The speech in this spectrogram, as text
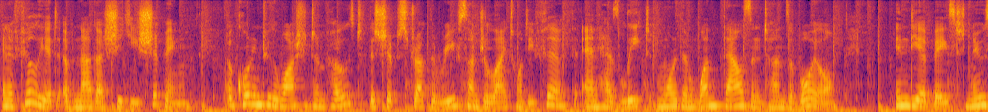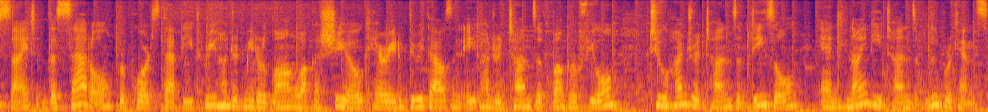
an affiliate of Nagashiki Shipping. According to the Washington Post, the ship struck the reefs on July 25th and has leaked more than 1,000 tons of oil. India based news site The Saddle reports that the 300 meter long Wakashio carried 3,800 tons of bunker fuel, 200 tons of diesel, and 90 tons of lubricants.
